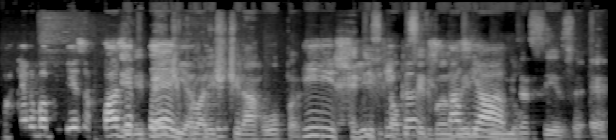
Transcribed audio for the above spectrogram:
Porque era uma beleza quase ele etérea. Ele pede pro Aleixo tirar a roupa. Isso, e ele fica observando extasiado. ele acesa. É.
